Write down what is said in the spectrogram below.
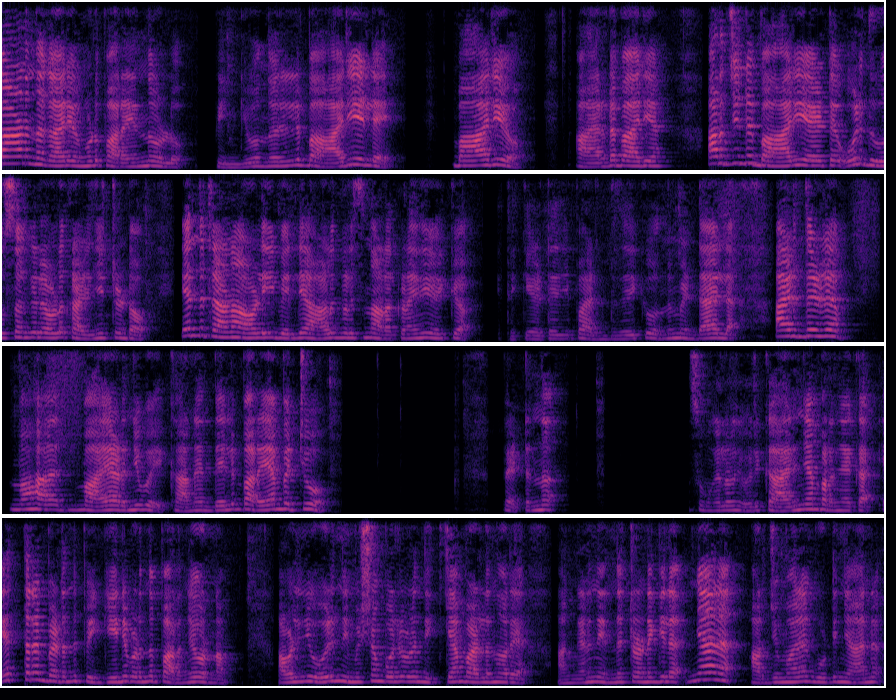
കാണുന്ന കാര്യം അങ്ങോട്ട് പറയുന്നുള്ളൂ. പിങ്കി ഒന്നുമില്ലല്ലോ ഭാര്യയല്ലേ? ഭാര്യയോ? ആരുടെ ഭാര്യ? അർജുന്റെ ഭാര്യയായിട്ട് ഒരു ദിവസമെങ്കിലും അവൾ കഴിഞ്ഞിട്ടുണ്ടോ? എന്നിട്ടാണ് അവൾ ഈ വലിയ ആളും കളിച്ച് നടക്കണേന്ന് ചോദിക്കുക. ഇത് കേട്ട് കഴിഞ്ഞപ്പോൾ അരുന്ധതിക്ക് ഒന്നും മിണ്ടായില്ല അരുന്ധയുടെ മായ അടഞ്ഞുപോയി കാരണം എന്തേലും പറയാൻ പറ്റുമോ പെട്ടെന്ന് സുമംഗല ഒരു കാര്യം ഞാൻ പറഞ്ഞേക്കാം. എത്രയും പെട്ടെന്ന് പിങ്കീനെ ഇവിടുന്ന് പറഞ്ഞു വിടണം. അവൾ ഇനി ഒരു നിമിഷം പോലും ഇവിടെ നിൽക്കാൻ പാടില്ലെന്ന് പറയാം. അങ്ങനെ നിന്നിട്ടുണ്ടെങ്കിൽ ഞാൻ അർജുമാനെ കൂട്ടി ഞാൻ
